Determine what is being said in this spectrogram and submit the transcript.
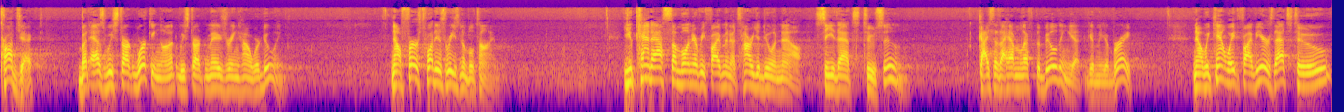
project, but as we start working on it, we start measuring how we're doing. Now, first, what is reasonable time? You can't ask someone every five minutes, How are you doing now? See, that's too soon. Guy says, I haven't left the building yet. Give me a break. Now, we can't wait five years. That's too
